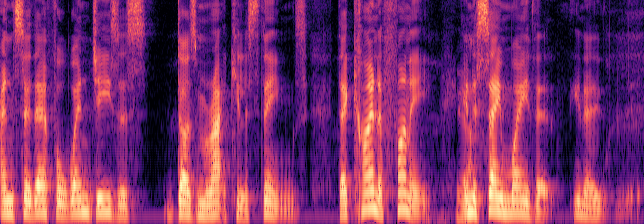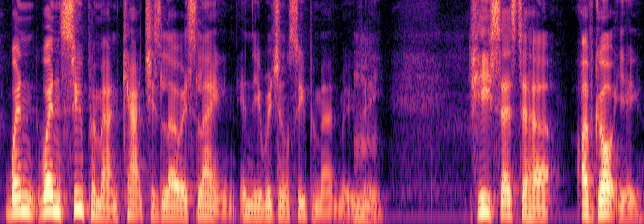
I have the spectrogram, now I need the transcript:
and so, therefore, when Jesus does miraculous things, they're kind of funny in the same way that, you know, when, when Superman catches Lois Lane in the original Superman movie, hmm. he says to her, I've got you.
